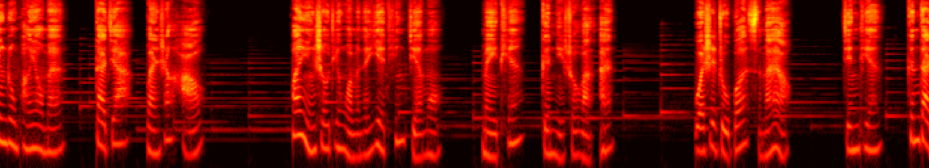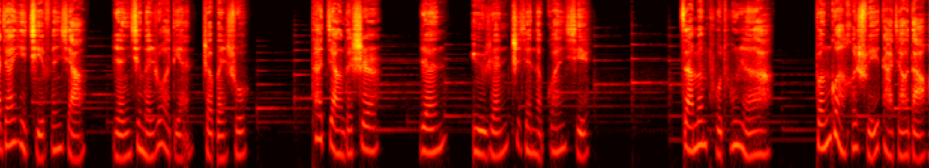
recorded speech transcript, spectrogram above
听众朋友们，大家晚上好，欢迎收听我们的夜听节目，每天跟你说晚安。我是主播 Smile，今天跟大家一起分享《人性的弱点》这本书，它讲的是人与人之间的关系。咱们普通人啊，甭管和谁打交道，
